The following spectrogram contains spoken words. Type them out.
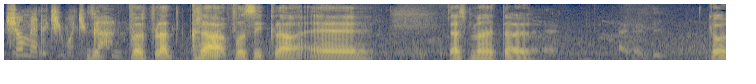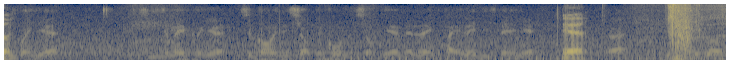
Show Medici what you Is it got. blood clot, pussy clot? Eh. That's mad though. Go on. Yeah, she's Jamaican, yeah. She'll go in the shop, the corner shop, yeah, and the la- pa- ladies there, yeah. Yeah. She goes,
